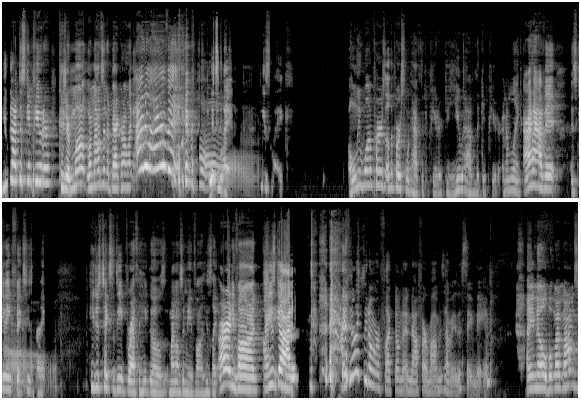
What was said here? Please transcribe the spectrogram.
You got this computer because your mom, my mom's in the background, like, I don't have it. he's like, he's like, only one person, other person would have the computer. Do you have the computer? And I'm like, I have it. It's getting fixed. He's like, he just takes a deep breath and he goes, my mom's gonna be Yvonne. He's like, all right, Yvonne, she's I- got it. I feel like we don't reflect on enough our moms having the same name. I know, but my mom's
